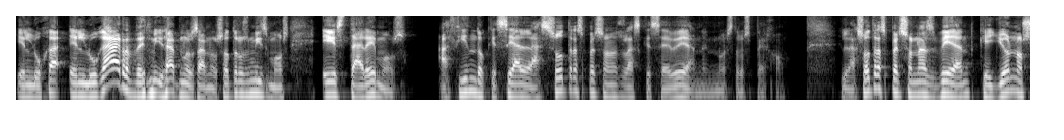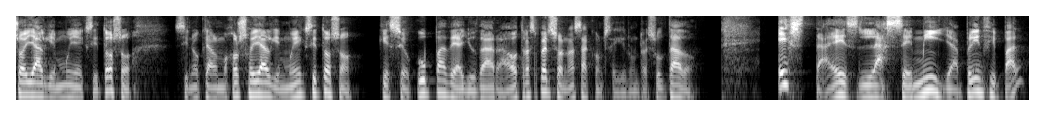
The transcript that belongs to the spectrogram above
y en lugar, en lugar de mirarnos a nosotros mismos, estaremos haciendo que sean las otras personas las que se vean en nuestro espejo. Las otras personas vean que yo no soy alguien muy exitoso, sino que a lo mejor soy alguien muy exitoso que se ocupa de ayudar a otras personas a conseguir un resultado. Esta es la semilla principal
